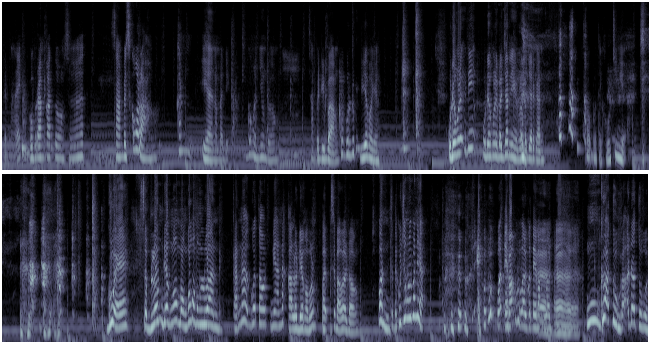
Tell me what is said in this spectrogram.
naik. Gue berangkat dong set. Sampai sekolah kan iya namanya di kaki gue nggak nyium dong. Sampai di bangku gue duduk diam aja. Udah mulai ini udah mulai belajar nih, mulai belajar kan. Kok buat tai kucing ya? gue sebelum dia ngomong, gue ngomong duluan. Karena gue tahu ini anak kalau dia ngomong pasti bawel dong. Pan, tai kucing lu mana ya? Gue tembak duluan, gue tembak duluan. Eh, eh, Enggak tuh, enggak ada tuh.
